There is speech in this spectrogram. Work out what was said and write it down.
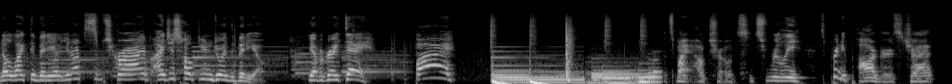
No, like the video. You don't have to subscribe. I just hope you enjoyed the video. You have a great day. Bye. That's my outro. It's, it's really, it's pretty poggers, chat.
